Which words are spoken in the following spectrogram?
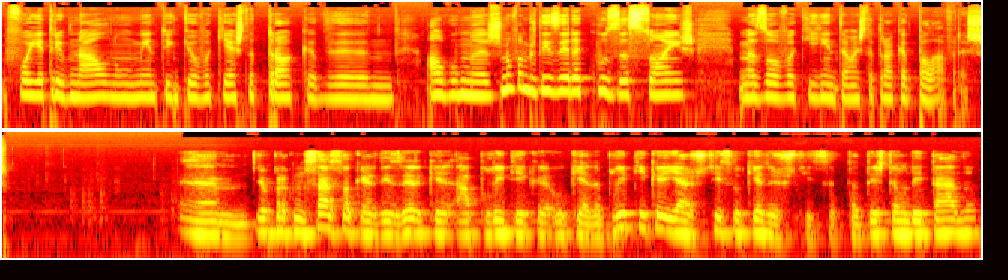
foi a tribunal no momento em que houve aqui esta troca de hum, algumas, não vamos dizer acusações, mas houve aqui então esta troca de palavras. Um, eu, para começar, só quero dizer que há política o que é da política e há justiça o que é da justiça. Portanto, este é um ditado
